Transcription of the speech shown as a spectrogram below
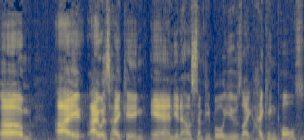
Um, I I was hiking and you know how some people use like hiking poles.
